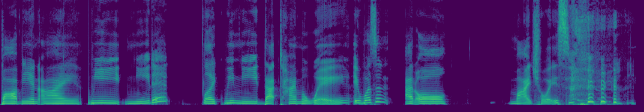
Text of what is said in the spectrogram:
Bobby and I we need it. Like we need that time away. It wasn't at all my choice.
